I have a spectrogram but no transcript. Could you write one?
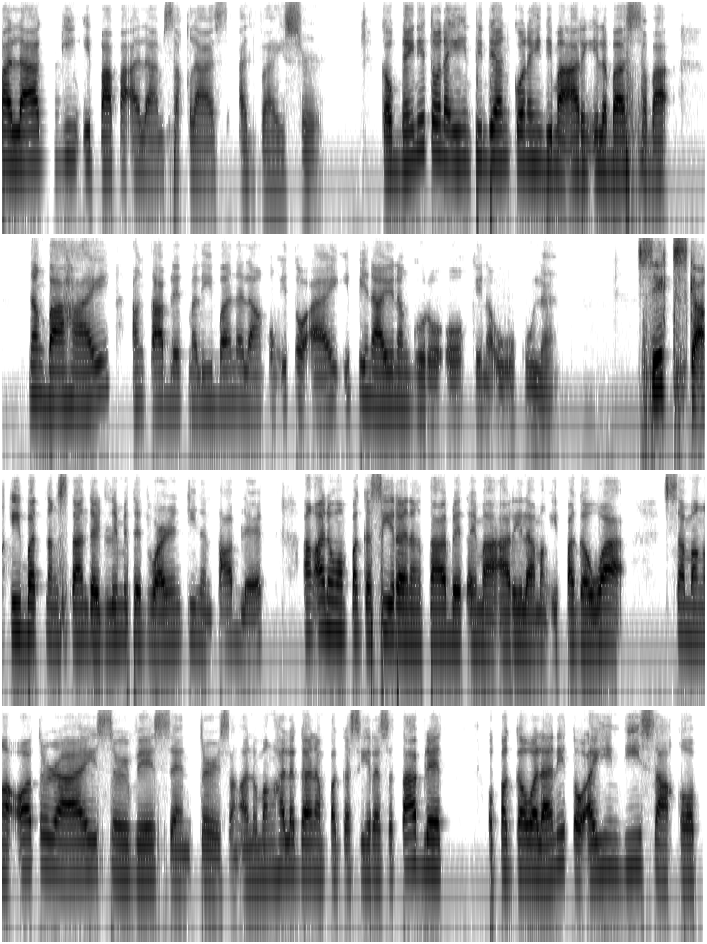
palaging ipapaalam sa class advisor. Kaugnay nito, naiintindihan ko na hindi maaring ilabas sa ba- ng bahay ang tablet maliban na lang kung ito ay ipinayo ng guro o kinauukulan. Six, kaakibat ng standard limited warranty ng tablet, ang anumang pagkasira ng tablet ay maaari lamang ipagawa sa mga authorized service centers. Ang anumang halaga ng pagkasira sa tablet o pagkawala nito ay hindi sakop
